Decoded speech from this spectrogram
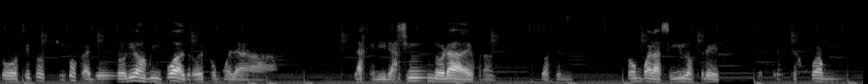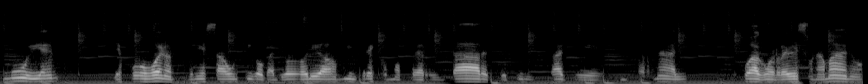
Todos estos chicos categoría 2004, es como la, la generación dorada de Francia. son para seguir los tres. Los tres juegan muy bien. Después, bueno, tenés a un chico categoría 2003 como Perritar, que tiene un saque infernal. Juega con revés una mano.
